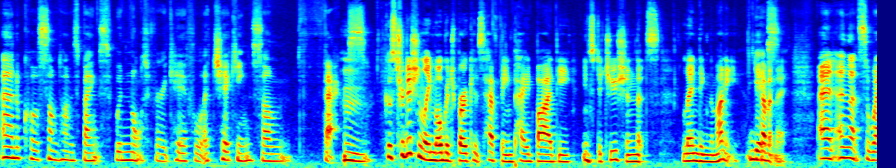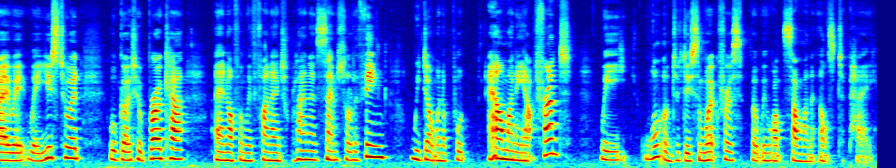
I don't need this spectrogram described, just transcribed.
And of course, sometimes banks were not very careful at checking some facts. Hmm. Because traditionally, mortgage brokers have been paid by the institution that's lending the money, Yes. haven't they? And, and that's the way we're, we're used to it. We'll go to a broker, and often with financial planners, same sort of thing. We don't want to put our money up front. We want them to do some work for us, but we want someone else to pay.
